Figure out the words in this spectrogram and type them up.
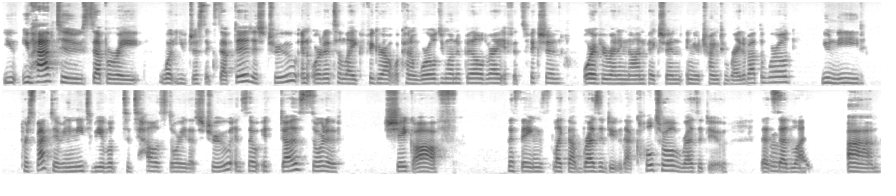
you you have to separate what you've just accepted is true in order to like figure out what kind of world you want to build, right? If it's fiction or if you're writing nonfiction and you're trying to write about the world, you need perspective and you need to be able to tell a story that's true. And so it does sort of shake off the things like that residue, that cultural residue that mm. said, like, um,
